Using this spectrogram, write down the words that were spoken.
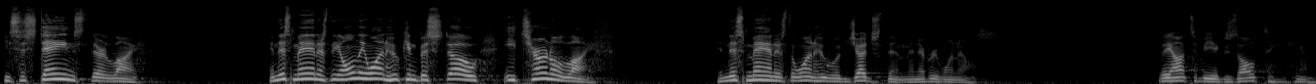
He sustains their life. And this man is the only one who can bestow eternal life. And this man is the one who will judge them and everyone else. They ought to be exalting him,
